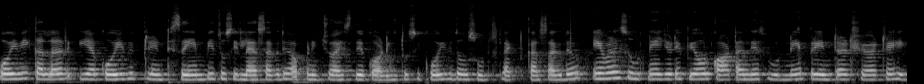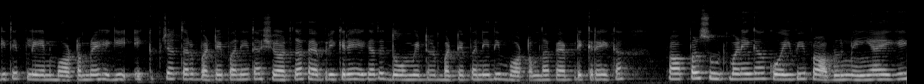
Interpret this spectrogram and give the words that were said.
ਕੋਈ ਵੀ ਕਲਰ ਜਾਂ ਕੋਈ ਵੀ ਪ੍ਰਿੰਟ ਸੇਮ ਵੀ ਤੁਸੀਂ ਲੈ ਸਕਦੇ ਹੋ, ਆਪਣੀ ਚੁਆਇਸ ਦੇ ਅਕੋਰਡਿੰਗ ਤੁਸੀਂ ਕੋਈ ਵੀ ਦੋ ਸੂਟ ਸਿਲੈਕਟ ਕਰ ਸਕਦੇ ਹੋ। ਇਹ ਵਾਲੇ ਸੂਟ ਨੇ ਜਿਹੜੇ ਪਿਓਰ ਕਾਟਨ ਦੇ ਸੂਟ ਨੇ ਪ੍ਰਿੰਟਡ ਸ਼ਰਟ ਰਹੇਗੀ ਤੇ ਪਲੇਨ ਬਾਟਮ ਰਹੇਗੀ। 175 ਵੱਡੇ ਪਨੀ ਦਾ ਸ਼ਰਟ ਦਾ ਫੈਬਰਿਕ ਰਹੇਗਾ ਤੇ 2 ਮੀਟਰ ਵੱਡੇ ਪਨੀ ਦੀ ਬਾਟਮ ਦਾ ਫੈਬਰਿਕ ਰਹੇਗਾ। ਪ੍ਰੋਪਰ ਸੂਟ ਬਣੇਗਾ, ਕੋਈ ਵੀ ਪ੍ਰੋਬਲਮ ਨਹੀਂ ਆਏਗੀ।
